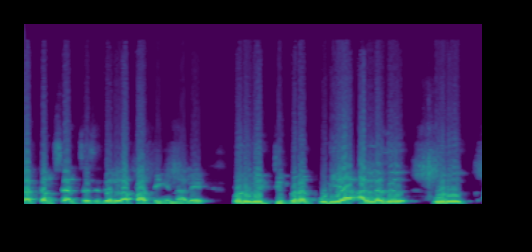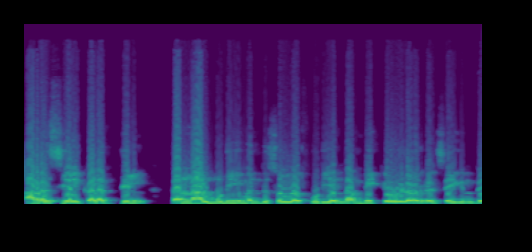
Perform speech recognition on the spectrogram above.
சர்க்கம்ஸ்டான்சஸ் இதெல்லாம் பாத்தீங்கன்னாலே ஒரு வெற்றி பெறக்கூடிய அல்லது ஒரு அரசியல் களத்தில் தன்னால் முடியும் என்று சொல்லக்கூடிய நம்பிக்கை உள்ளவர்கள் செய்கின்ற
